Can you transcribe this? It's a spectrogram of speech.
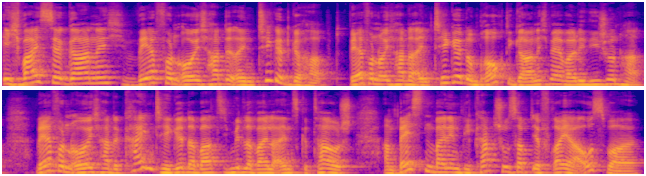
Ich weiß ja gar nicht, wer von euch hatte ein Ticket gehabt. Wer von euch hatte ein Ticket und braucht die gar nicht mehr, weil ihr die schon hat. Wer von euch hatte kein Ticket, aber hat sich mittlerweile eins getauscht. Am besten bei den Pikachus habt ihr freie Auswahl.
